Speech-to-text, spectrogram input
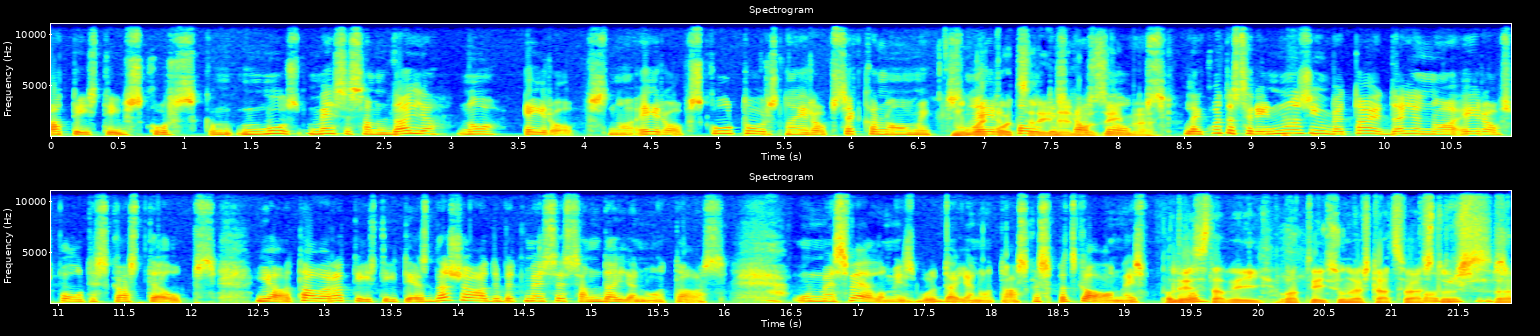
attīstības kurs, ka mūs, mēs esam daļa no Eiropas, no Eiropas kultūras, no Eiropas ekonomikas, nu, no Eiropas politiskās telpas. Lai ko tas arī nozīmē, bet tā ir daļa no Eiropas politiskās telpas. Jā, tā var attīstīties dažādi, bet mēs esam daļa no tās. Un mēs vēlamies būt daļa no tās, kas pats galvenais. Paldies, tā bija Latvijas Universitātes vēstures uh,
